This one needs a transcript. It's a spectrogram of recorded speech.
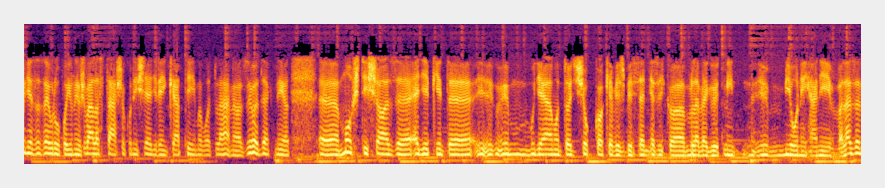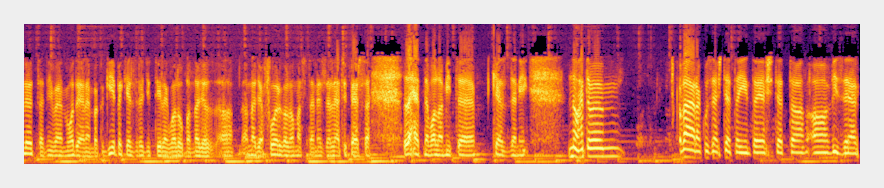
ugye ez az Európai Uniós választásokon is egyre inkább téma volt láme a zöldeknél. Most is az egyébként uh, ugye elmondta, hogy sokkal kevésbé szennyezik a levegőt, mint jó néhány évvel ezelőtt, tehát nyilván modernebbek a gépek, ezzel együtt tényleg valóban nagy a, a, a nagy a forgalom, aztán ezzel lehet, hogy persze lehetne valamit kezdeni. No, hát a várakozás tetején teljesített a, a Vizer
